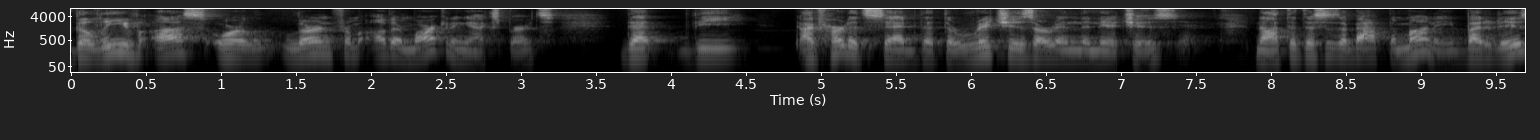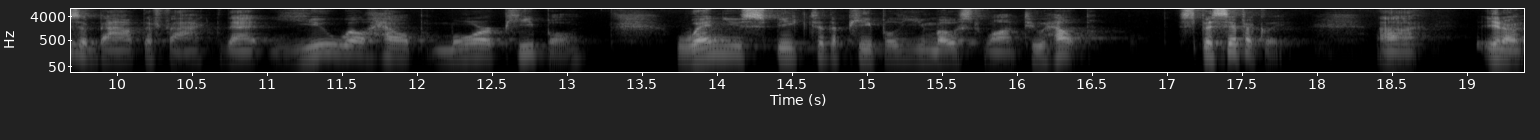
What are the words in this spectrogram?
believe us or learn from other marketing experts, that the, I've heard it said that the riches are in the niches. Yeah. Not that this is about the money, but it is about the fact that you will help more people when you speak to the people you most want to help. Specifically, uh, you know,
